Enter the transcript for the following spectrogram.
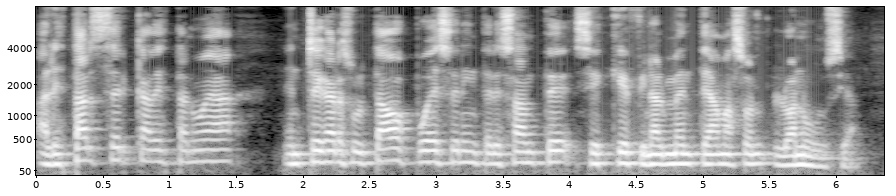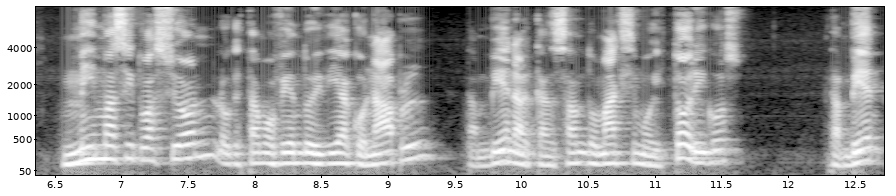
al estar cerca de esta nueva entrega resultados puede ser interesante si es que finalmente Amazon lo anuncia. Misma situación, lo que estamos viendo hoy día con Apple, también alcanzando máximos históricos, también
